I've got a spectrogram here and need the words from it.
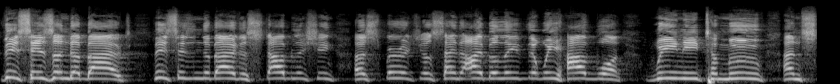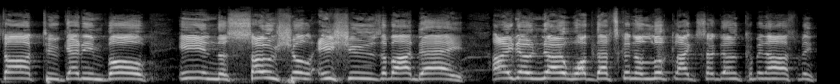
This isn't about this isn't about establishing a spiritual center. I believe that we have one. We need to move and start to get involved in the social issues of our day. I don't know what that's going to look like, so don't come and ask me.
